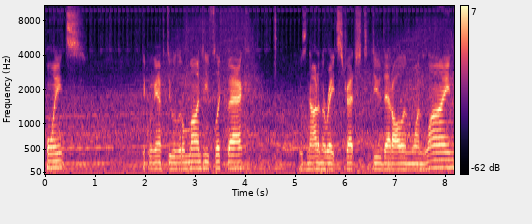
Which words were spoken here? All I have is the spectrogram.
points. I think we're going to have to do a little Monty flick back. Was not in the right stretch to do that all in one line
